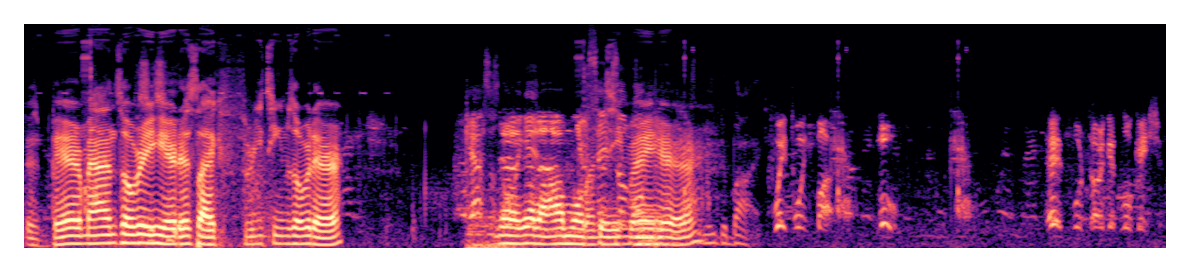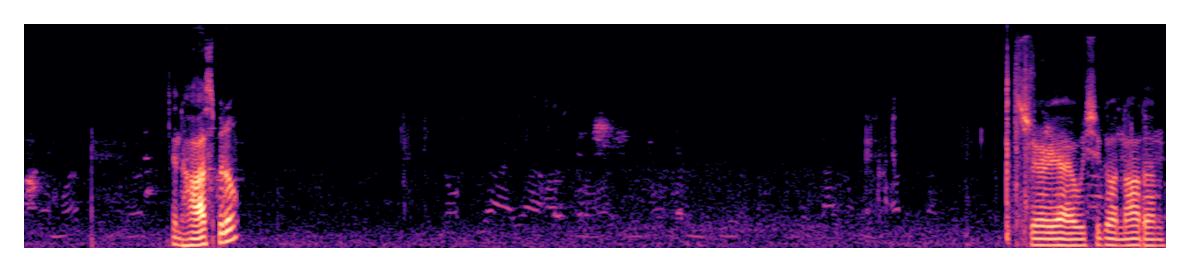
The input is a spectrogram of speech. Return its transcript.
There's bear mans over here. There's like three teams over there. Yeah, I got an ammo One team right here. Need to buy. Waypoint marked. Move. Head for target location. In hospital? Sure, yeah, we should go now then.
